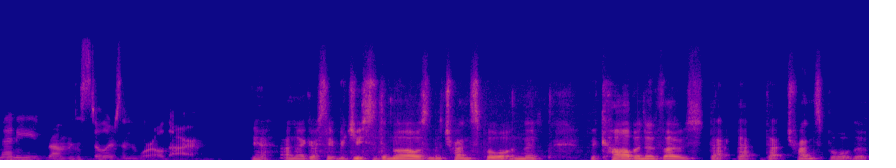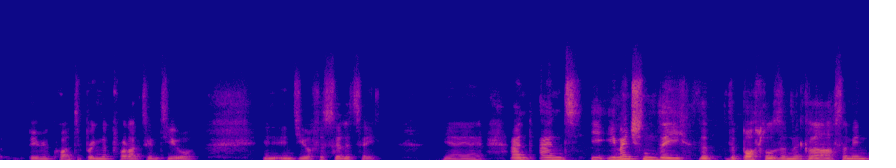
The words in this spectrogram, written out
many rum distillers in the world are. Yeah, and I guess it reduces the miles and the transport and the, the carbon of those that, that that transport that be required to bring the product into your in, into your facility. Yeah, yeah. And and you mentioned the, the the bottles and the glass. I mean,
